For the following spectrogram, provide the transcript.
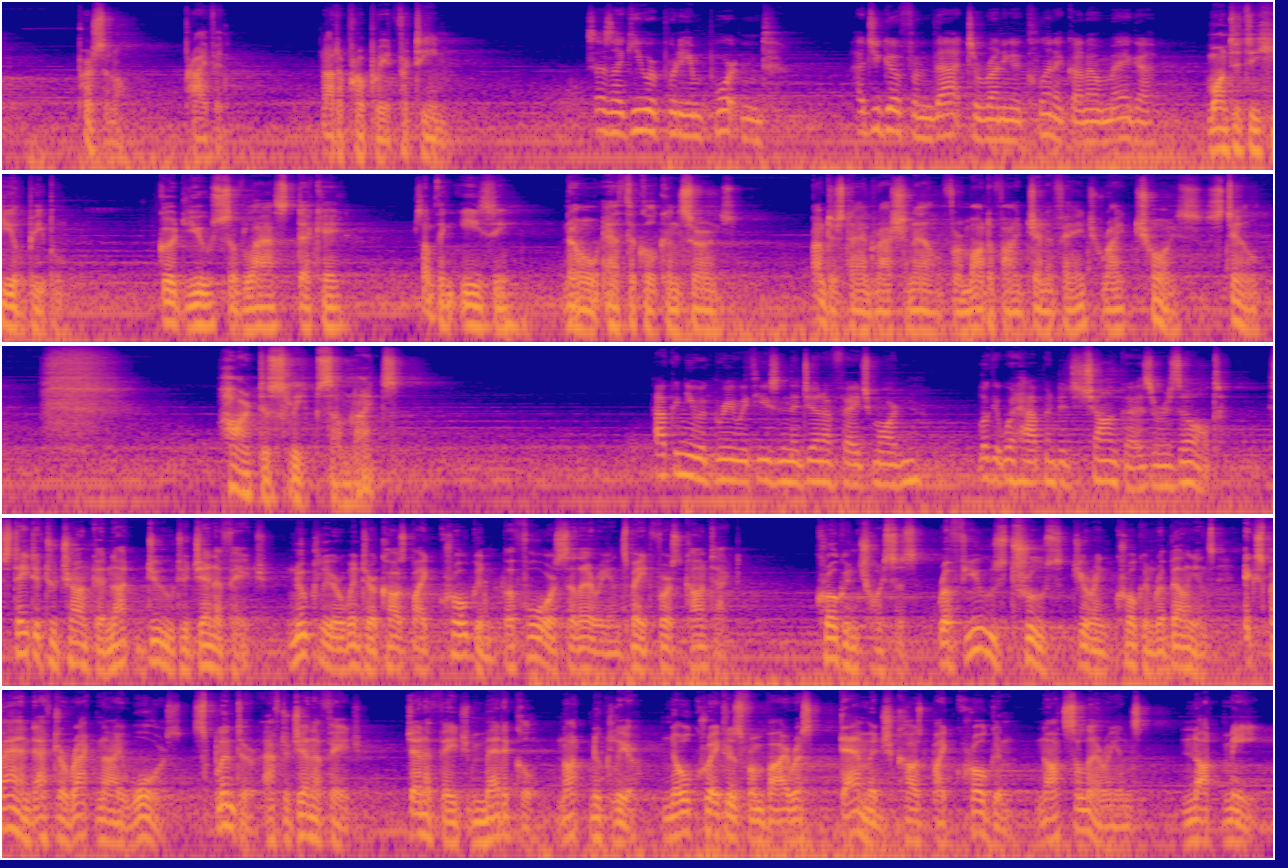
Personal. Private. Not appropriate for team. Sounds like you were pretty important. How'd you go from that to running a clinic on Omega? Wanted to heal people. Good use of last decade. Something easy. No ethical concerns. Understand rationale for modified genophage, right choice. Still. Hard to sleep some nights. How can you agree with using the genophage, Mordin? Look at what happened to Tuchanka as a result. State of Tuchanka not due to genophage. Nuclear winter caused by Krogan before Salarians made first contact. Krogan choices. Refuse truce during Krogan rebellions. Expand after Rachni wars. Splinter after genophage. Genophage medical, not nuclear. No craters from virus. Damage caused by Krogan, not Salarians. Not me.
